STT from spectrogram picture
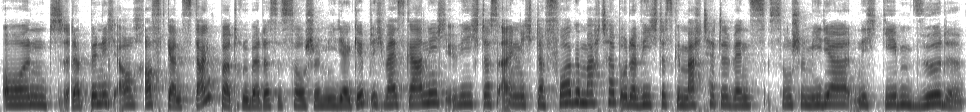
und da bin ich auch oft ganz dankbar drüber, dass es Social Media gibt. Ich weiß gar nicht, wie ich das eigentlich davor gemacht habe oder wie ich das gemacht hätte, wenn es Social Media nicht geben würde.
